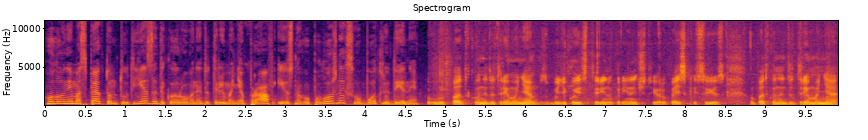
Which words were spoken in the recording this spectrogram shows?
Головним аспектом тут є задеклароване дотримання прав і основоположних свобод людини. У випадку недотримання з будь-якої сторін України чи то Європейський Союз, у випадку недотримання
